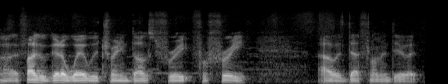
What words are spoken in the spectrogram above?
uh, if I could get away with training dogs free for free, I would definitely do it.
